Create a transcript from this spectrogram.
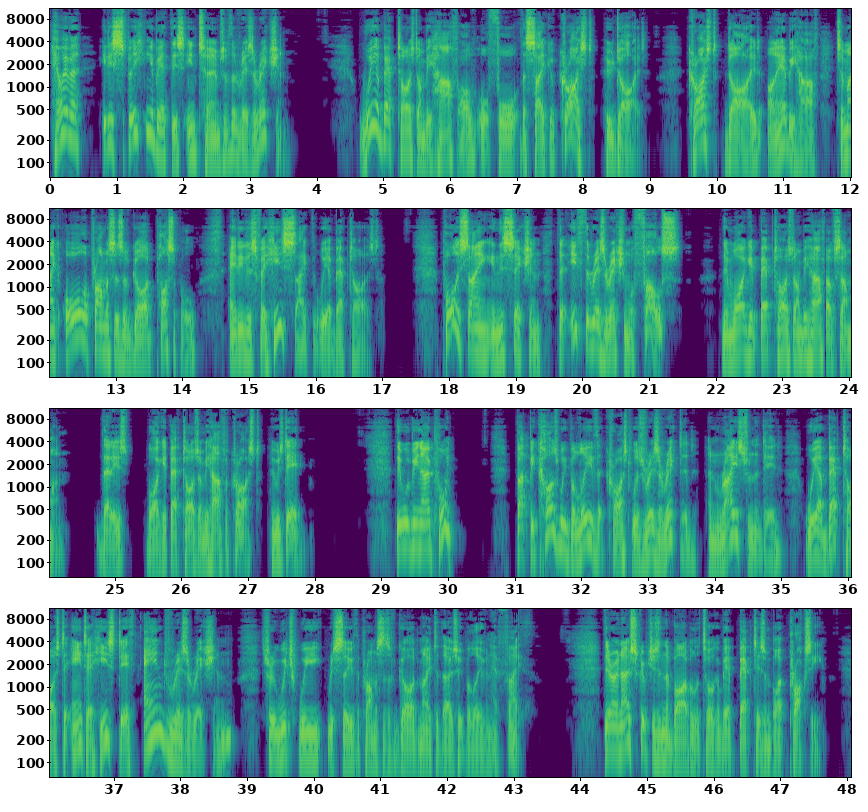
However, it is speaking about this in terms of the resurrection. We are baptized on behalf of or for the sake of Christ who died. Christ died on our behalf to make all the promises of God possible, and it is for his sake that we are baptized. Paul is saying in this section that if the resurrection were false, then why get baptized on behalf of someone? That is, why get baptized on behalf of Christ, who is dead? There would be no point but because we believe that Christ was resurrected and raised from the dead, we are baptized to enter his death and resurrection, through which we receive the promises of God made to those who believe and have faith. There are no scriptures in the Bible that talk about baptism by proxy.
